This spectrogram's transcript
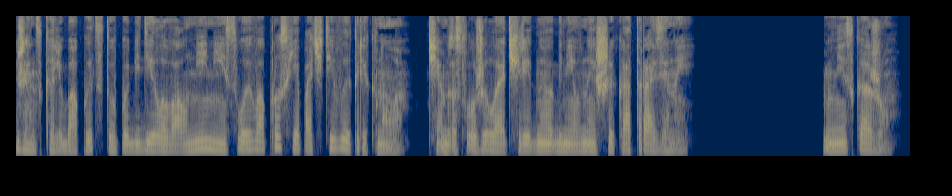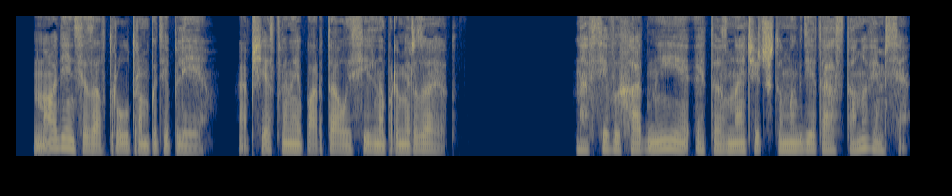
Женское любопытство победило волнение, и свой вопрос я почти выкрикнула, чем заслужила очередной гневный шик от Разиной. «Не скажу, но оденься завтра утром потеплее. Общественные порталы сильно промерзают. «На все выходные это значит, что мы где-то остановимся?»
